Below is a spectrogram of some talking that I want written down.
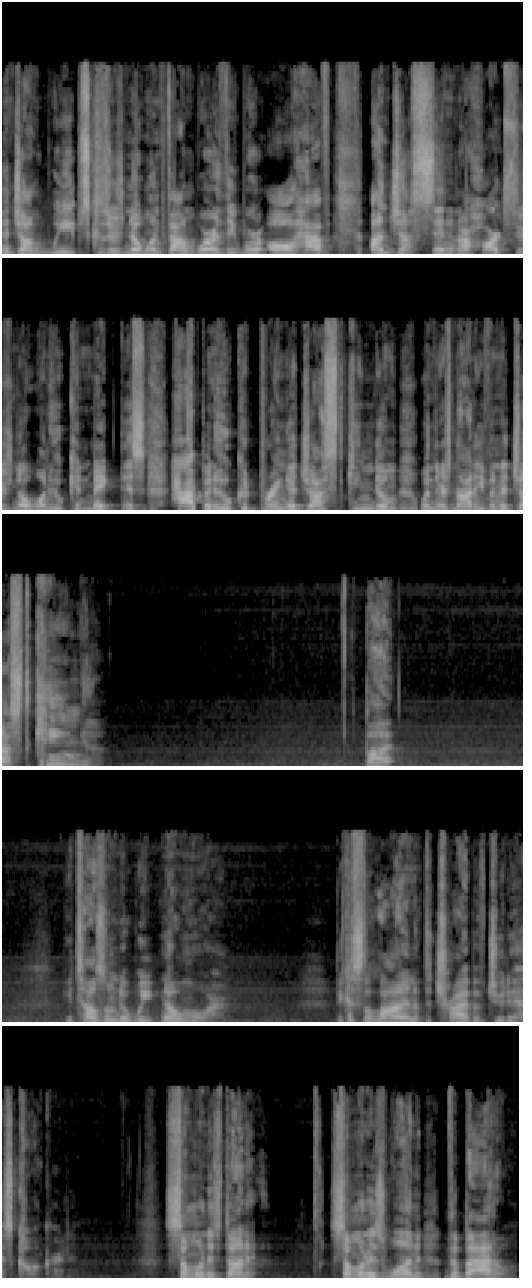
And John weeps because there's no one found worthy. We all have unjust sin in our hearts. There's no one who can make this happen. Who could bring a just kingdom when there's not even a just king? But he tells them to weep no more because the lion of the tribe of Judah has conquered. Someone has done it. Someone has won the battle.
